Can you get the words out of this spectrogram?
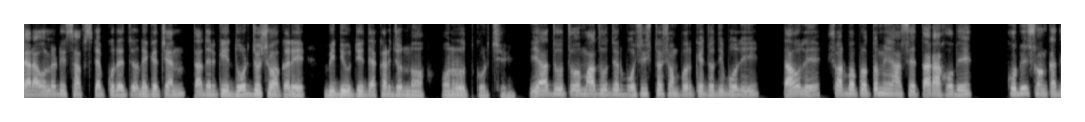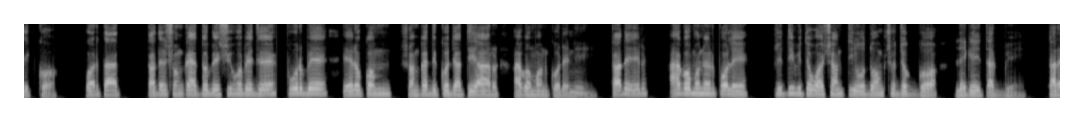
যারা অলরেডি সাবস্ক্রাইব করে রেখেছেন, তাদেরকে ধৈর্য সহকারে ভিডিওটি দেখার জন্য অনুরোধ করছি। ইয়াজুজ ও মাজুজের বৈশিষ্ট্য সম্পর্কে যদি বলি, তাহলে সর্বপ্রথমে আসে তারা হবে খুবই সংখ্যাধিক্য। অর্থাৎ তাদের সংখ্যা এত বেশি হবে যে পূর্বে এরকম সংখ্যাধিক্য জাতি আর আগমন করেনি। তাদের আগমনের ফলে পৃথিবীতে অশান্তি ও ধ্বংসযজ্ঞ লেগেই থাকবে। তারা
